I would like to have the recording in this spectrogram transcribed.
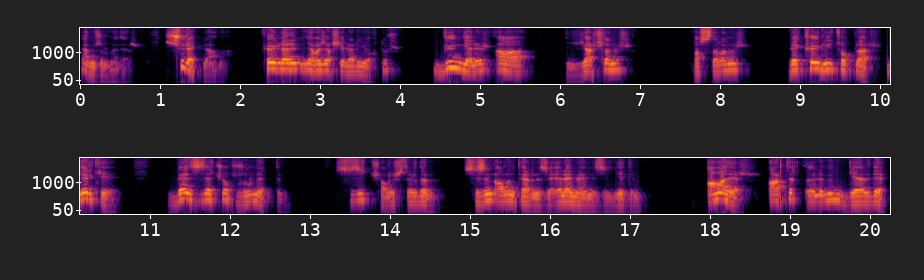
hem zulmeder. Sürekli ama. Köylerin yapacak şeyleri yoktur. Gün gelir ağa yaşlanır, hastalanır ve köylüyü toplar. Der ki ben size çok zulmettim. Sizi çalıştırdım. Sizin alın terinizi, el emeğinizi yedim. Ama der artık ölümüm geldi.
